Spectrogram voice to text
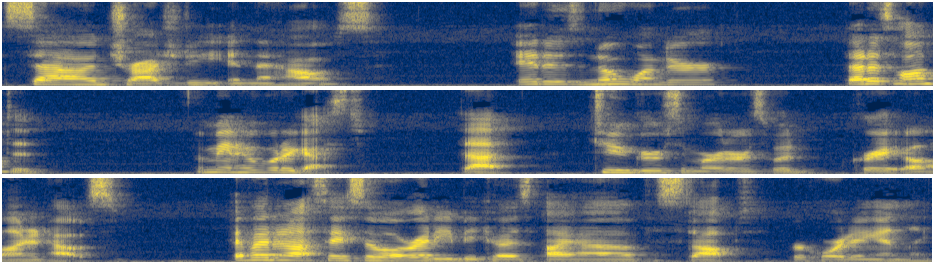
sad tragedy in the house, it is no wonder that it's haunted. I mean, who would have guessed that two gruesome murders would create a haunted house? If I did not say so already, because I have stopped recording and like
